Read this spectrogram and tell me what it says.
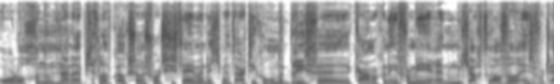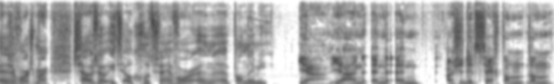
oorlog genoemd. Nou, daar heb je geloof ik ook zo'n soort systeem... dat je met artikel 100 brief eh, de Kamer kan informeren... en dan moet je achteraf wel enzovoort enzovoort. Maar zou zoiets ook goed zijn voor een pandemie? Ja, ja en, en, en als je dit zegt, dan, dan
